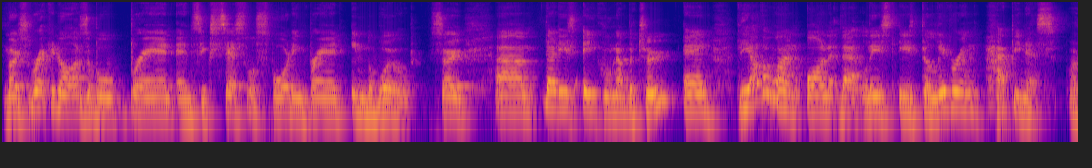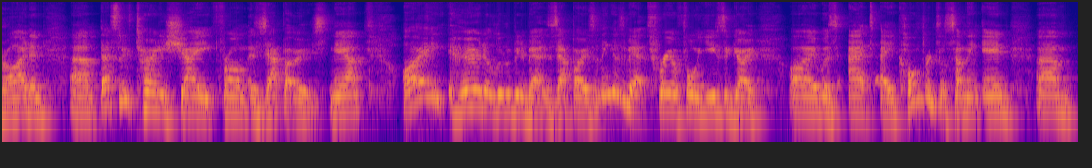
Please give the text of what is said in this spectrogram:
most recognizable brand and successful sporting brand in the world. So um, that is equal number two. And the other one on that list is delivering happiness. All right. And um, that's with Tony Hsieh from Zappos. Now, I heard a little bit about Zappos. I think it was about three or four years ago. I was at a conference or something, and um,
